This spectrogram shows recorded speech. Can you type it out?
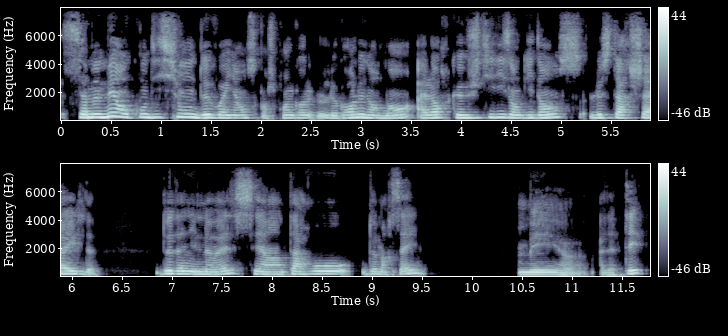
ça me met en condition de voyance quand je prends le grand le normand, alors que j'utilise en guidance le Star Child de Daniel Noël. C'est un tarot de Marseille, mais euh, adapté.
